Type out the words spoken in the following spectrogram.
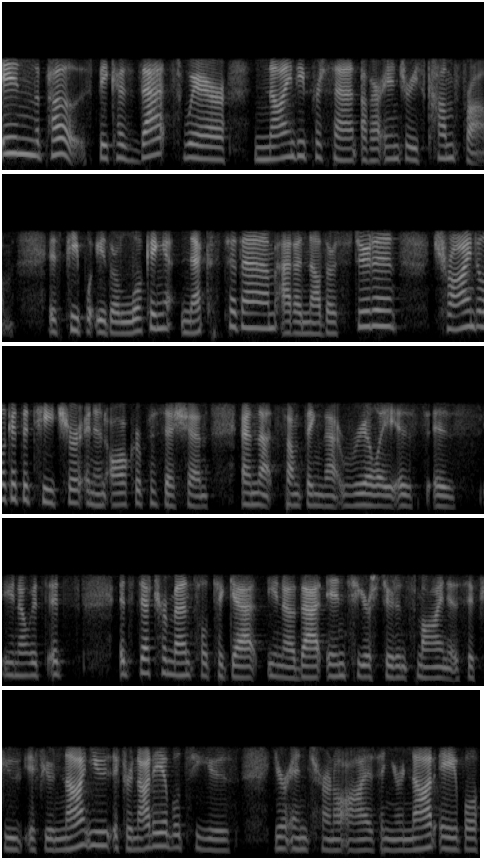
in the pose because that's where 90% of our injuries come from is people either looking next to them at another student trying to look at the teacher in an awkward position and that's something that really is is you know it's it's it's detrimental to get you know that into your student's mind is if you if you're not use if you're not able to use your internal eyes and you're not able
